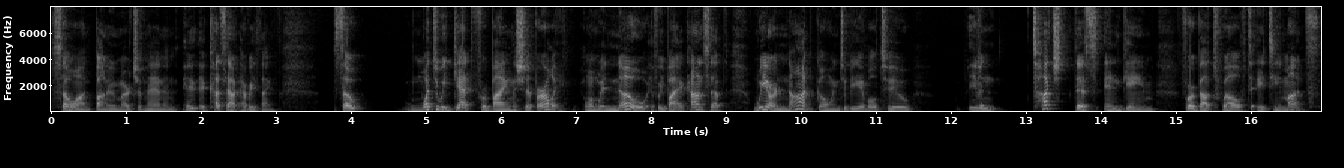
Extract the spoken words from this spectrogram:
so on, Banu merchantman, and it, it cuts out everything. So, what do we get for buying the ship early? When we know if we buy a concept, we are not going to be able to even touch this in game for about 12 to 18 months.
